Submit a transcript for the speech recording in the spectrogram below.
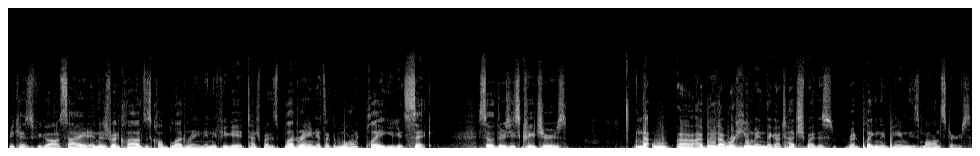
because if you go outside and there's red clouds, it's called blood rain. And if you get touched by this blood rain, it's like the bubonic plague. You get sick. So there's these creatures that uh, I believe that were human that got touched by this red plague, and they became these monsters.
